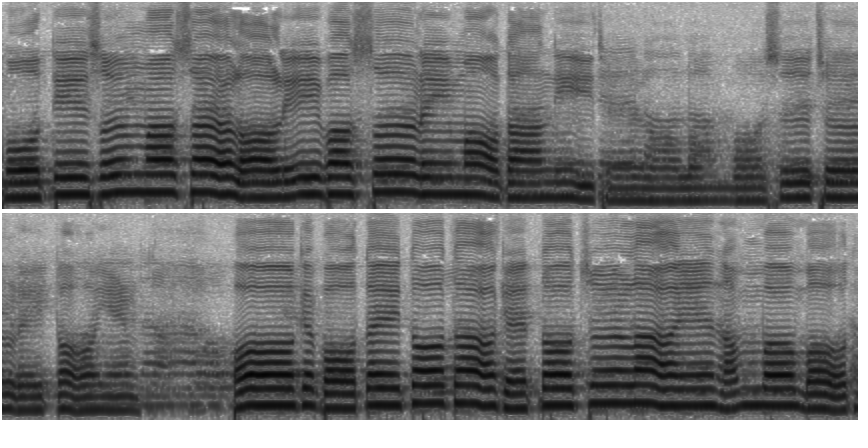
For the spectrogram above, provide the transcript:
摩帝释摩诃罗利波斯利摩达尼揭罗龙波斯智利多耶波揭波提多他揭多支那耶南无摩陀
